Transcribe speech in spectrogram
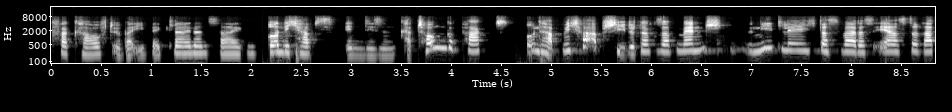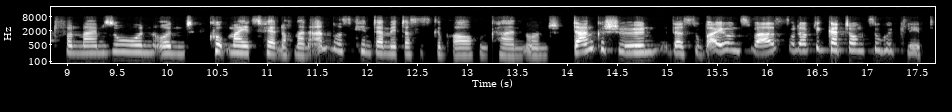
verkauft über eBay Kleinanzeigen. Und ich habe es in diesen Karton gepackt und habe mich verabschiedet und habe gesagt, Mensch, niedlich, das war das erste Rad von meinem Sohn und guck mal, jetzt fährt noch mal ein anderes Kind damit, das es gebrauchen kann und Dankeschön, dass du bei uns warst und habe den Karton zugeklebt.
